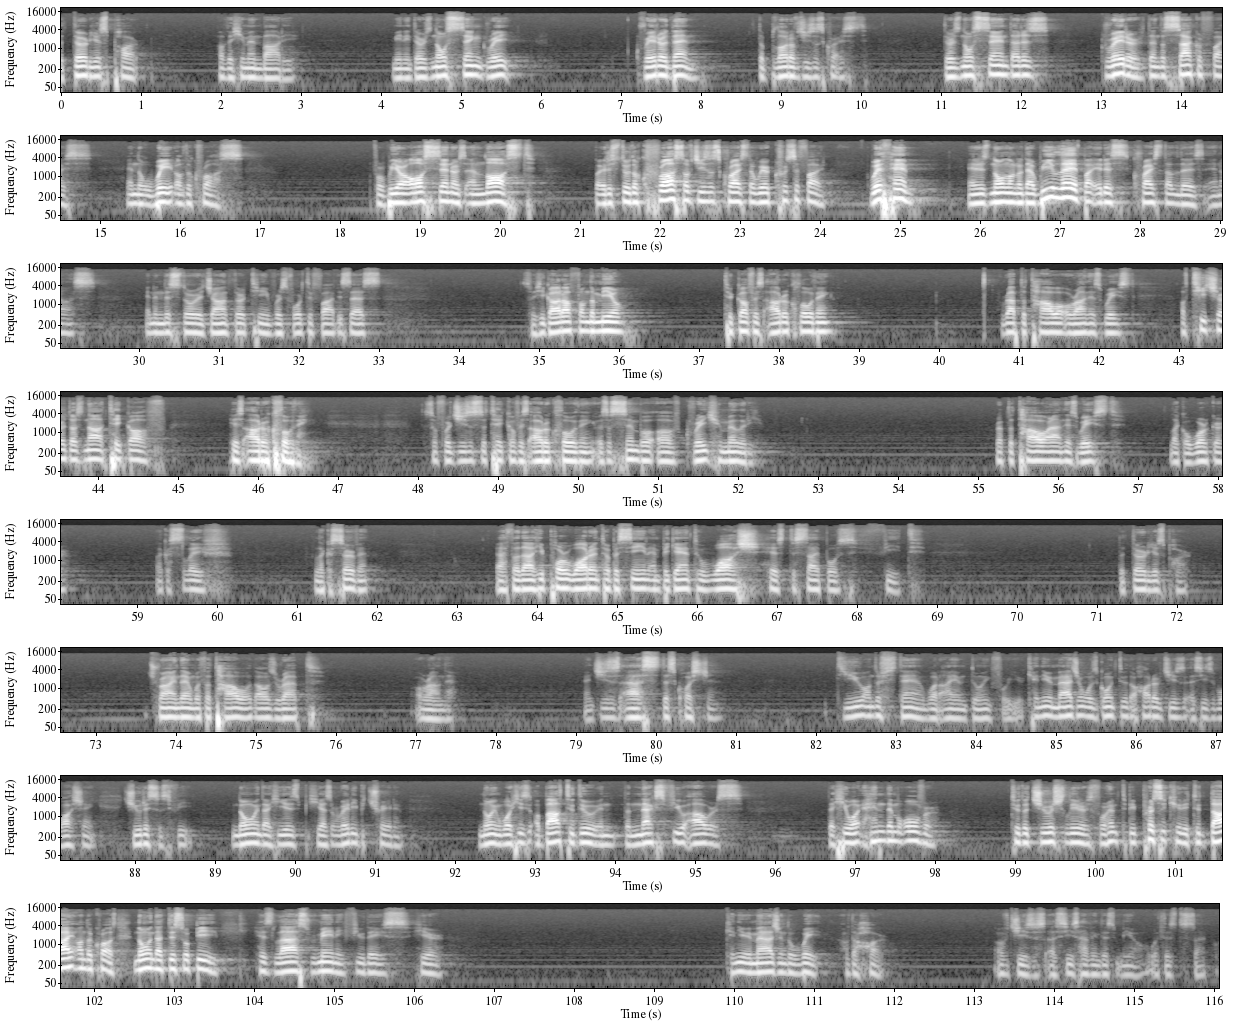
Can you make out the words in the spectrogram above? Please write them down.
the dirtiest part of the human body. Meaning there is no sin great greater than the blood of Jesus Christ. There is no sin that is greater than the sacrifice and the weight of the cross. For we are all sinners and lost, but it is through the cross of Jesus Christ that we are crucified with Him. And it is no longer that we live, but it is Christ that lives in us. And in this story, John 13, verse 4 to 5, it says So he got up from the meal, took off his outer clothing, wrapped a towel around his waist. A teacher does not take off his outer clothing. So, for Jesus to take off his outer clothing is a symbol of great humility. Wrapped a towel around his waist like a worker, like a slave. like a servant. After that, he poured water into a basin and began to wash his disciples' feet. The dirtiest part. Drying them with a towel that was wrapped around them. And Jesus asked this question Do you understand what I am doing for you? Can you imagine what's going through the heart of Jesus as he's washing Judas's feet, knowing that he, is, he has already betrayed him, knowing what he's about to do in the next few hours, that he will hand them over to the Jewish leaders for him to be persecuted, to die on the cross, knowing that this will be his last remaining few days here. Can you imagine the weight of the heart of Jesus as he's having this meal with his disciples?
